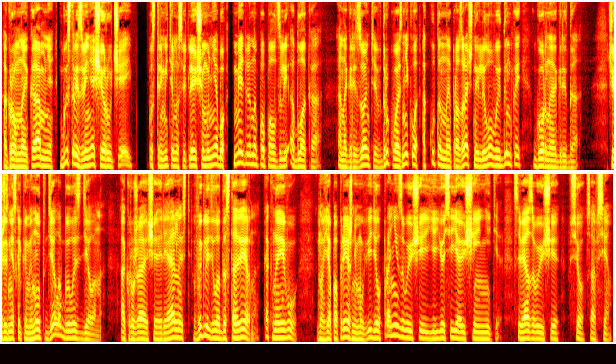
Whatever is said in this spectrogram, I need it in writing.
огромные камни, быстрый звенящий ручей. По стремительно светлеющему небу медленно поползли облака, а на горизонте вдруг возникла окутанная прозрачной лиловой дымкой горная гряда. Через несколько минут дело было сделано — Окружающая реальность выглядела достоверно, как наяву, но я по-прежнему видел пронизывающие ее сияющие нити, связывающие все со всем.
